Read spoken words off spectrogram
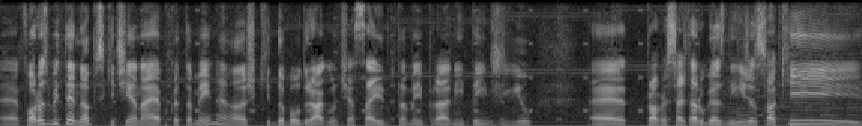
É, fora os beaten ups que tinha na época também, né? Acho que Double Dragon tinha saído também pra Nintendinho. É, próprias Tartarugas Ninja, só que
